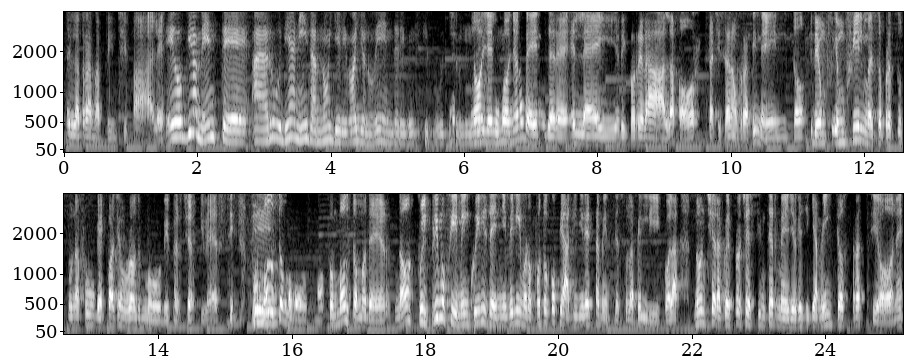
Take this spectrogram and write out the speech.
è la trama principale. E ovviamente a Rudy e Anita non glieli vogliono vendere questi cuccioli. Non glieli vogliono vendere e lei ricorrerà alla forza ci sarà un rapimento. Ed è un, è un film e soprattutto una fuga è quasi un road movie per certi versi. Fu sì. molto moderno fu molto moderno. Fu il primo film in cui i disegni venivano fotocopiati direttamente sulla pellicola non c'era quel processo intermedio che si chiama inchiostrazione,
